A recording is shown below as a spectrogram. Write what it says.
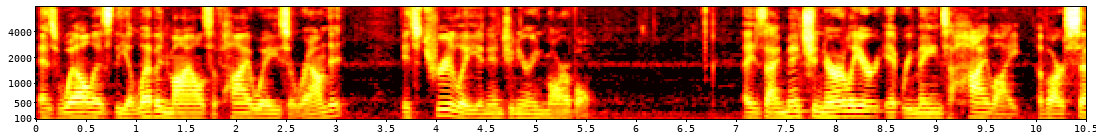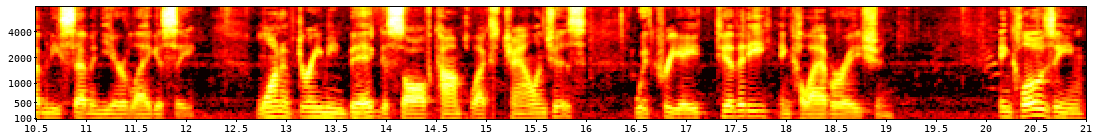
as well as the 11 miles of highways around it. It's truly an engineering marvel. As I mentioned earlier, it remains a highlight of our 77 year legacy, one of dreaming big to solve complex challenges with creativity and collaboration. In closing,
